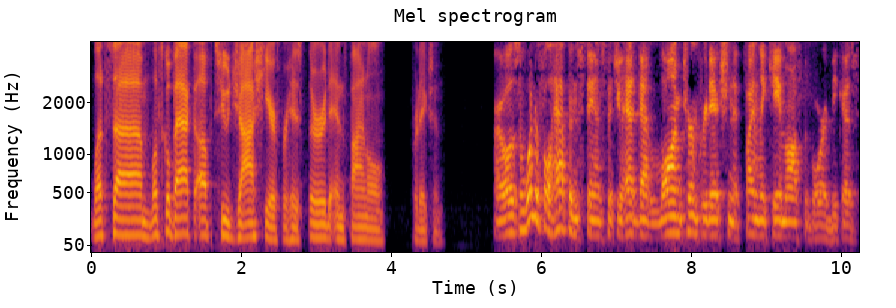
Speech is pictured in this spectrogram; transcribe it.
let's um let's go back up to Josh here for his third and final prediction. All right, well, it's a wonderful happenstance that you had that long term prediction that finally came off the board because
